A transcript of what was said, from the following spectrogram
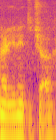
there you need to chug.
